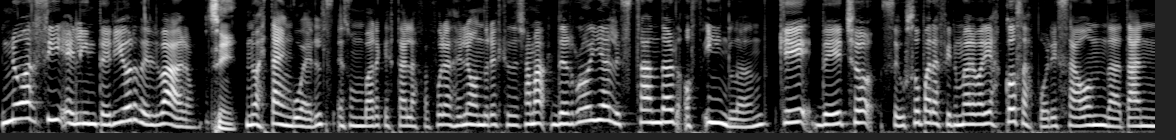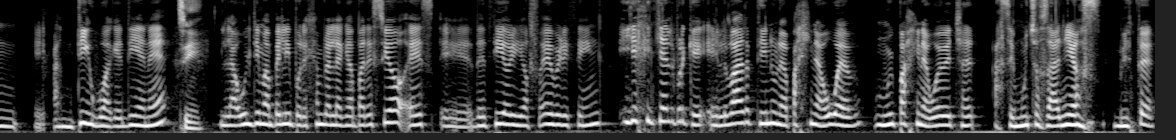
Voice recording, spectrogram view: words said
No así el interior del bar. Sí. No está en Wells, es un bar que está a las afueras de Londres que se llama The Royal Standard of England, que de hecho se usó para filmar varias cosas por esa onda tan eh, antigua que tiene. Sí. La última peli, por ejemplo, en la que apareció es eh, The Theory of Everything. Y es genial porque el bar tiene una página web, muy página web hecha hace muchos años, ¿viste?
